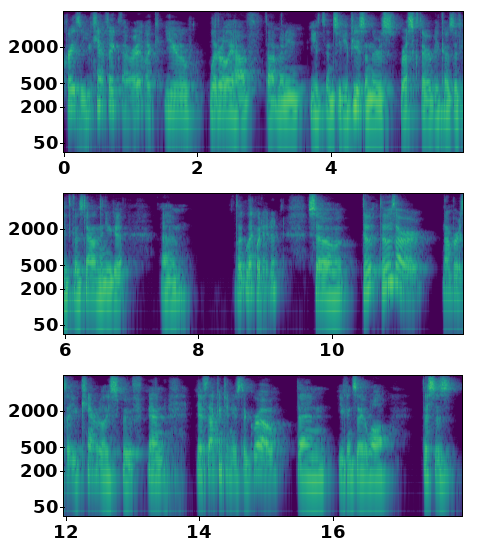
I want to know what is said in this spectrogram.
crazy. You can't fake that, right? Like you literally have that many ETH and CDPs, and there's risk there because if ETH goes down, then you get um, liquidated. So th- those are numbers that you can't really spoof. And if that continues to grow, then you can say, well, this is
